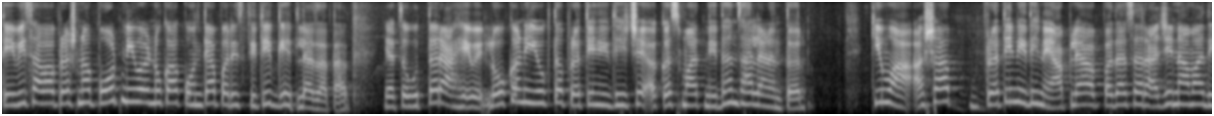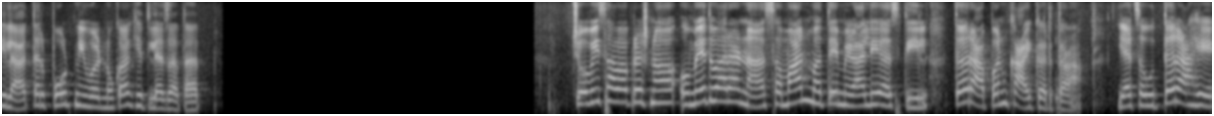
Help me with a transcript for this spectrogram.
तेविसावा प्रश्न पोटनिवडणुका कोणत्या परिस्थितीत घेतल्या जातात? याचं उत्तर आहे लोकनियुक्त प्रतिनिधीचे अकस्मात निधन झाल्यानंतर किंवा अशा प्रतिनिधीने आपल्या पदाचा राजीनामा दिला तर पोटनिवडणुका घेतल्या जातात. चोवीसावा प्रश्न उमेदवारांना समान मते मिळाली असतील तर आपण काय करता? याचं उत्तर आहे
